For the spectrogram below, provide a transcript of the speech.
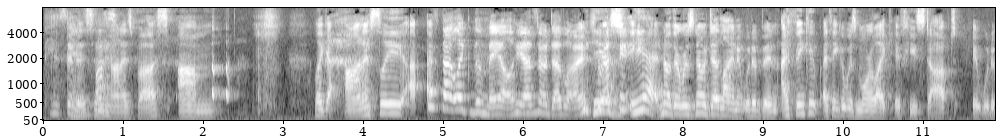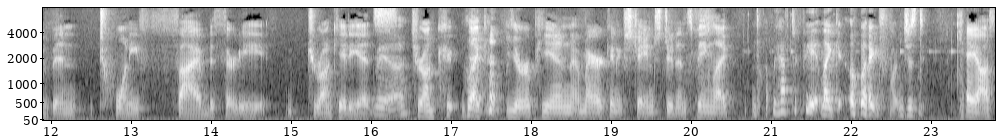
pissing, pissing bus. on his bus. Um, like honestly, I- Is that like the mail? He has no deadline. he has, right? yeah, no, there was no deadline. It would have been. I think it. I think it was more like if he stopped, it would have been twenty five to thirty drunk idiots, Yeah. drunk like European American exchange students being like, we have to pee, like like just chaos.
